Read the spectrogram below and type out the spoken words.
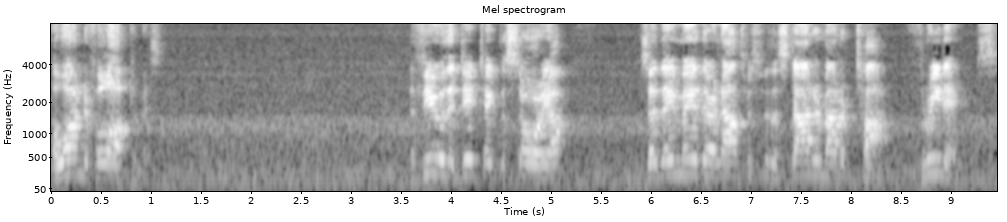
A wonderful optimism. The few that did take the story up said they made their announcements for the standard amount of time three days.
